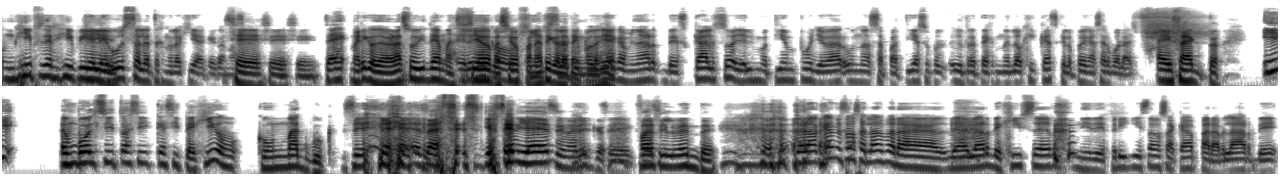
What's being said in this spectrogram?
un hipster hippie. Que le gusta la tecnología que conoce. Sí, sí, sí. Marico, de verdad soy demasiado, demasiado fanático de la tecnología. podría caminar descalzo y al mismo tiempo llevar unas zapatillas ultra tecnológicas que lo pueden hacer volar. Exacto. Y un bolsito así que si tejido con un MacBook. Sí. o sea, yo sería ese, marico. fácilmente. Pero acá no estamos hablando para de hablar de hipster ni de friki. Estamos acá para hablar de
